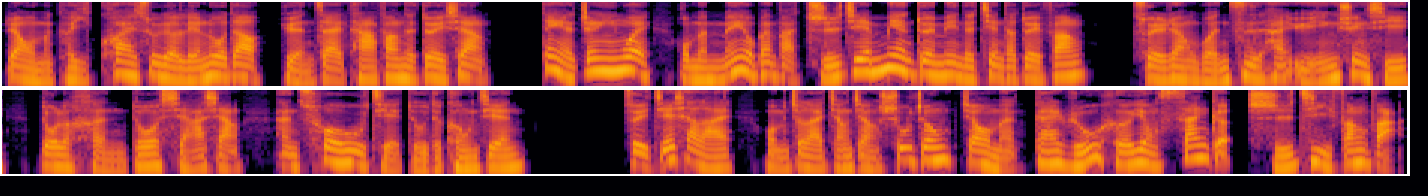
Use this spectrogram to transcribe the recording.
让我们可以快速的联络到远在他方的对象。但也正因为我们没有办法直接面对面的见到对方，所以让文字和语音讯息多了很多遐想和错误解读的空间。所以接下来我们就来讲讲书中教我们该如何用三个实际方法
